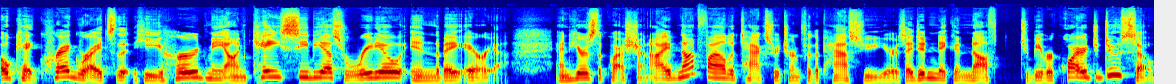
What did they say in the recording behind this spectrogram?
Okay, Craig writes that he heard me on KCBS radio in the Bay Area. And here's the question I have not filed a tax return for the past few years. I didn't make enough to be required to do so.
